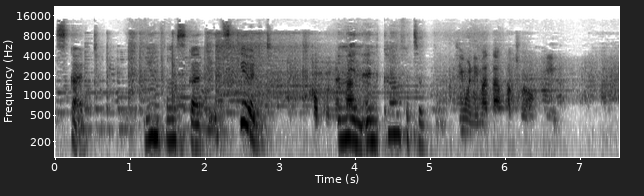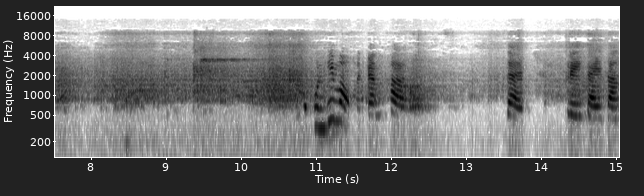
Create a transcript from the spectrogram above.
skirt, uniform skirt. It's cute. ขอบคุณ I นะครับ mean, and comfortable. ที่วันนี้มาตามคำชวนของพี่ขอบคุณพี่หมอกเหมือนกันค่ะ แต่เกรงใจจัง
